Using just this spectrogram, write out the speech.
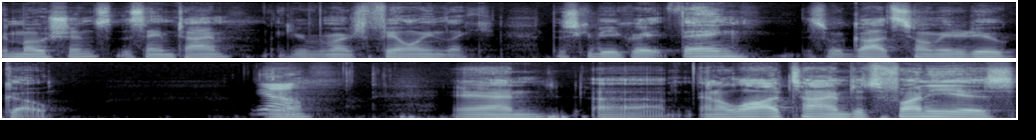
emotions at the same time. Like you're very much feeling like this could be a great thing. This is what God's telling me to do. Go. you Yeah. know? And uh, and a lot of times it's funny is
